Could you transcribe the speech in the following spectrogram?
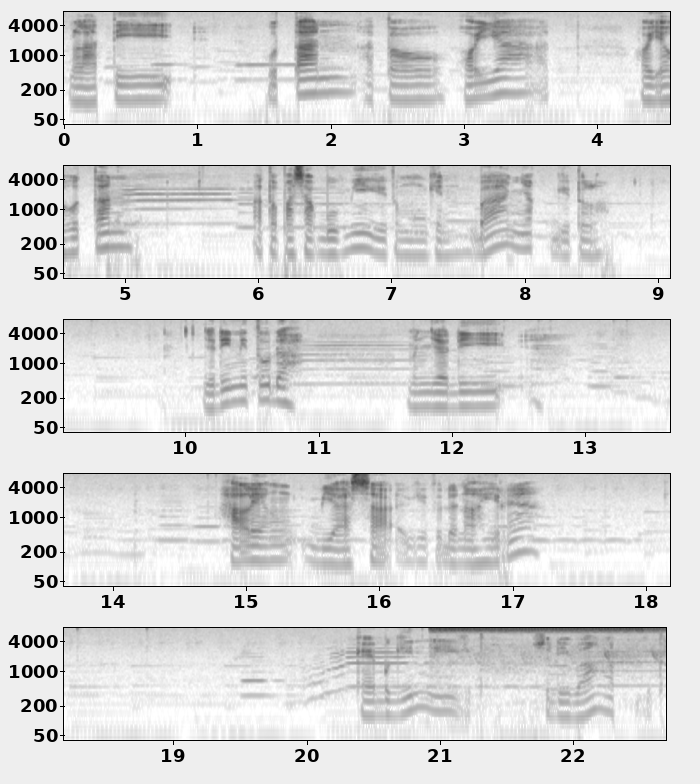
melati hutan atau hoya hoya hutan atau pasak bumi gitu mungkin. Banyak gitu loh. Jadi ini tuh udah menjadi hal yang biasa gitu. Dan akhirnya kayak begini gitu. Sedih banget gitu.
